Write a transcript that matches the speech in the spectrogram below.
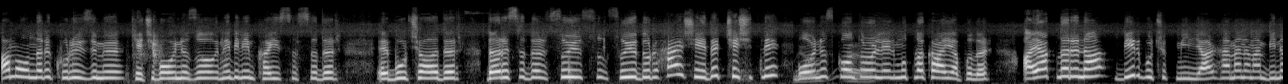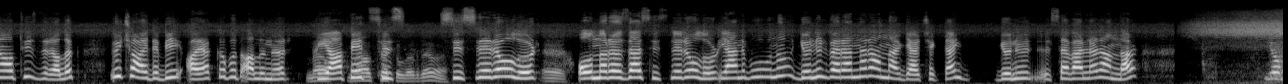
Ama onları kuru üzümü, keçi boynuzu, ne bileyim kayısısıdır, e, burçağıdır, darısıdır, suyu, su- suyudur. Her şeyde çeşitli boynuz kontrolleri mutlaka yapılır. Ayaklarına bir buçuk milyar hemen hemen 1600 liralık 3 ayda bir ayakkabı alınır. Nal- kıyafet nal süs, takılır, değil mi? süsleri olur. Evet. Onlara özel süsleri olur. Yani bunu gönül verenler anlar gerçekten. Gönül severler anlar. Yok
